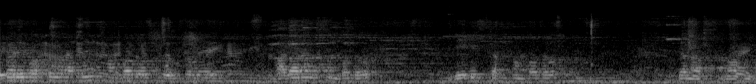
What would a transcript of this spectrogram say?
এবারে বক্তব্য রাখেন সম্পাদক সাধারণ সম্পাদক ইসলাম সম্পাদক জনাব নবীন।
